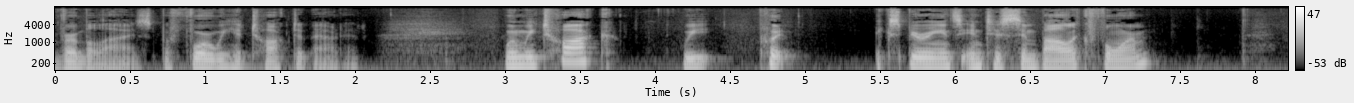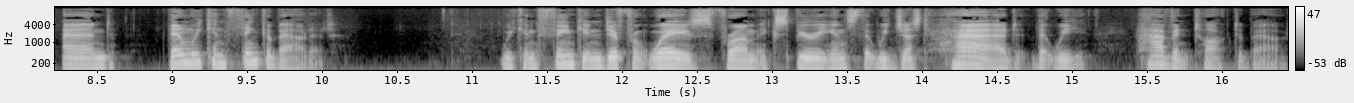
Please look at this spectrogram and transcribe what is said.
verbalized, before we had talked about it. When we talk, we put experience into symbolic form, and then we can think about it we can think in different ways from experience that we just had that we haven't talked about.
